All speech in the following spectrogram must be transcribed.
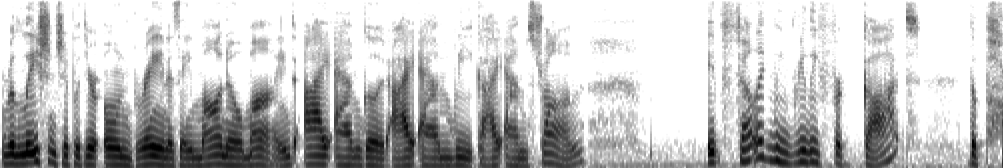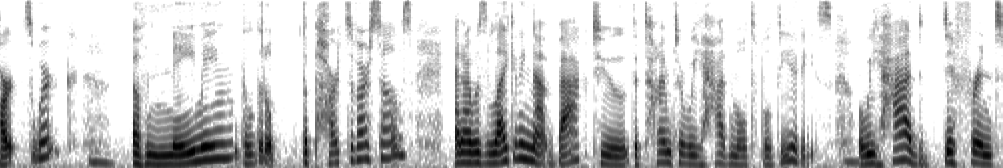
relationship with your own brain as a mono mind I am good, I am weak, I am strong it felt like we really forgot the parts work mm. of naming the little the parts of ourselves and i was likening that back to the times where we had multiple deities mm. where we had different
